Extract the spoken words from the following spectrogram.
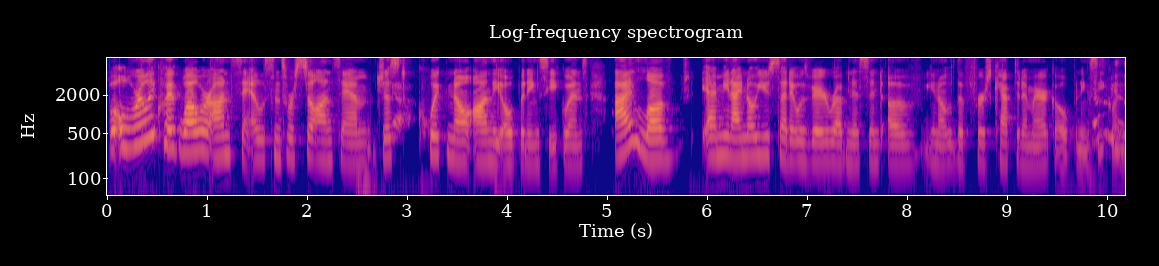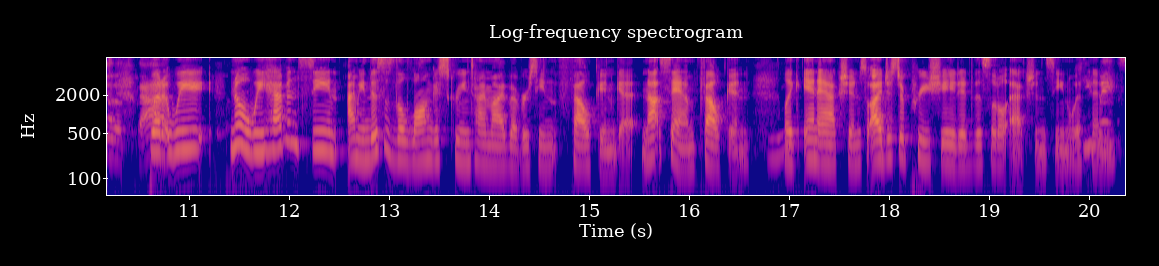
But oh, really quick, while we're on Sam, since we're still on Sam, just Yeah. quick note on the opening sequence. I loved. I mean, I know you said it was very reminiscent of you know the first Captain America opening sequence, that it's bad. but we no, we haven't seen. I mean, this is the longest screen time I've ever seen Falcon get. Not Sam, Falcon, Mm-hmm. like in action. So I just appreciated this little action scene with he him. makes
